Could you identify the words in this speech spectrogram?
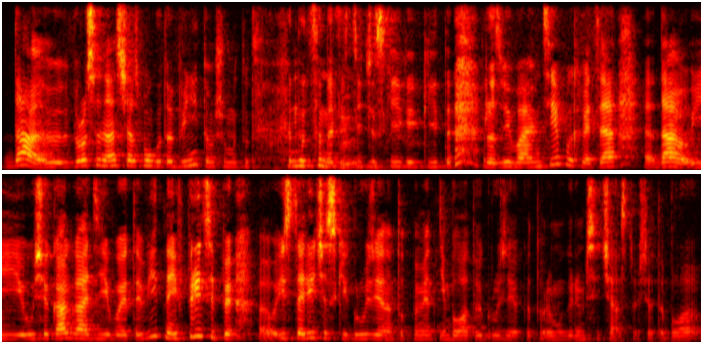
Да, э, просто нас сейчас могут обвинить в том, что мы тут националистические какие-то развиваем темы, хотя, э, да, и у Щека Гадиева это видно, и, в принципе, э, исторически Грузия на тот момент не была той Грузией, о которой мы говорим сейчас, то есть это было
